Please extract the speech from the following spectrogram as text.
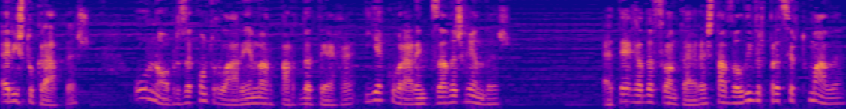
aristocratas, ou nobres a controlarem a maior parte da terra e a cobrarem pesadas rendas. A terra da fronteira estava livre para ser tomada.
